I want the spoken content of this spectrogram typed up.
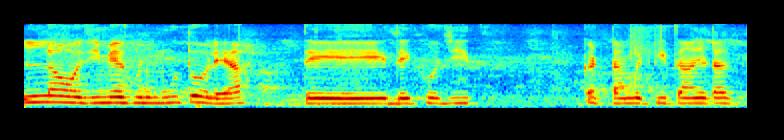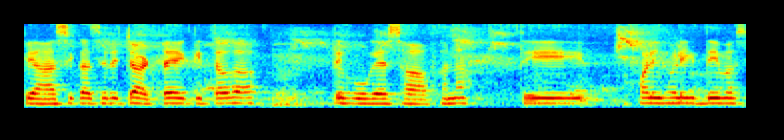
ਲਓ ਜੀ, ਮੈਂ ਹੁਣ ਮੂੰਹ ਧੋ ਲਿਆ ਤੇ ਦੇਖੋ ਜੀ, ਘੱਟਾ ਮਿੱਟੀ ਤਾਂ ਜਿਹੜਾ ਪਿਆ ਸੀਗਾ, ਸਿਰੇ ਝੱਟ ਕੀਤਾ ਉਹਦਾ ਤੇ ਹੋ ਗਿਆ ਸਾਫ਼, ਹਨਾ? ਤੇ ਹੌਲੀ ਹੌਲੀ ਇਦਾਂ ਹੀ ਬਸ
